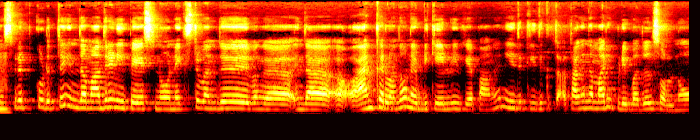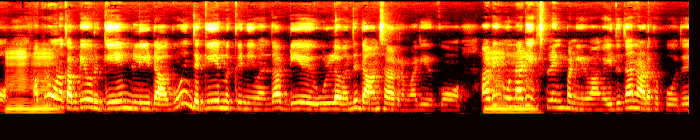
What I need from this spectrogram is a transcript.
எனக்கு ஸ்கிரிப்ட் கொடுத்து இந்த மாதிரி நீ பேசணும். நெக்ஸ்ட் வந்து இவங்க இந்த ஆங்கர் வந்து உன்னை இப்படி கேள்வி கேட்பாங்க. நீ இதுக்கு இதுக்கு தகுந்த மாதிரி இப்படி பதில் சொல்லணும். அப்புறம் உனக்கு அப்படியே ஒரு கேம் லீட் ஆகும். இந்த கேமுக்கு நீ வந்து அப்படியே உள்ள வந்து டான்ஸ் ஆடுற மாதிரி இருக்கும். அப்படியே முன்னாடி எக்ஸ்பிளைன் பண்ணிடுவாங்க. இதுதான் நடக்க போகுது.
